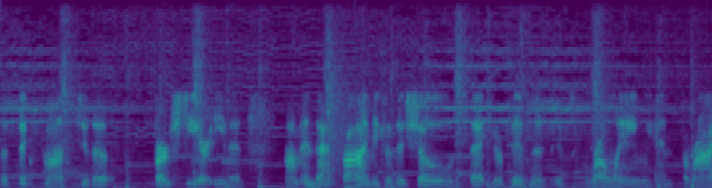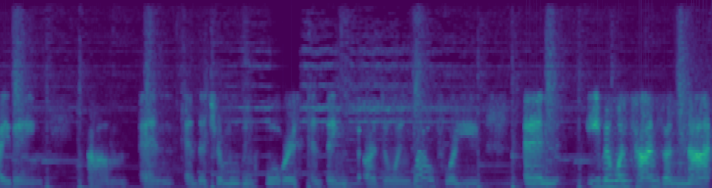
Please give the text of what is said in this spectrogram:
the sixth month to the first year, even. Um, and that's fine because it shows that your business is growing and thriving. Um, and and that you're moving forward and things are doing well for you. And even when times are not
